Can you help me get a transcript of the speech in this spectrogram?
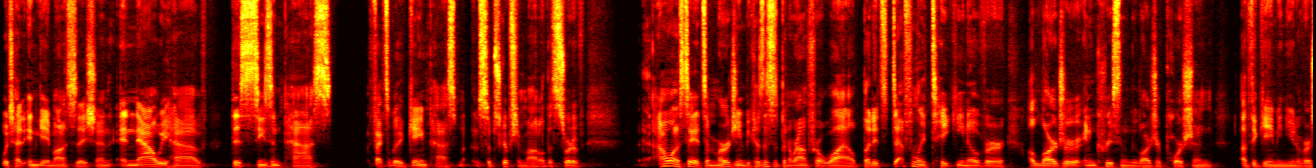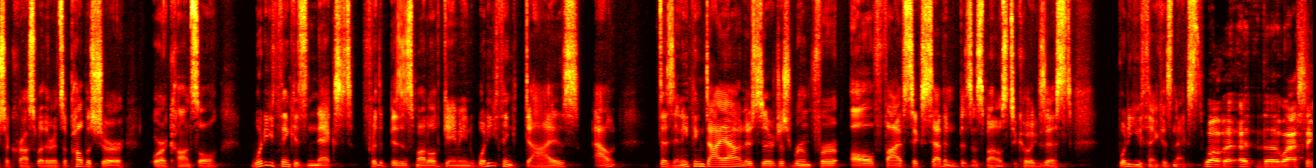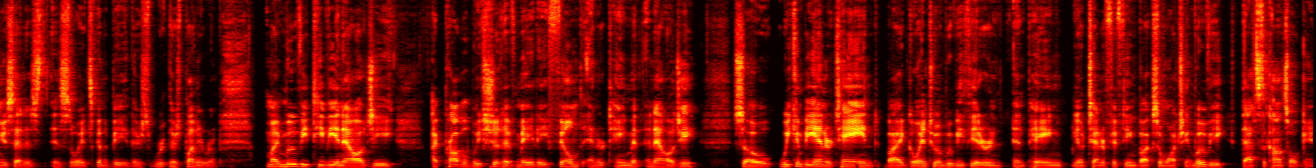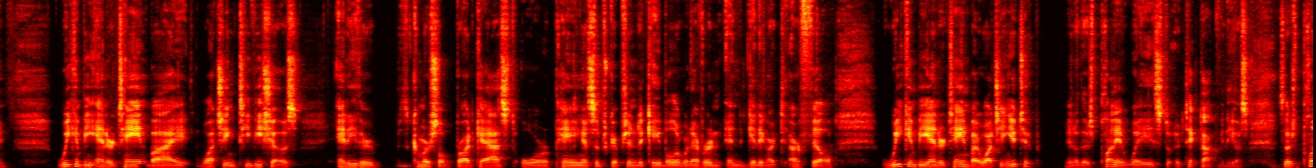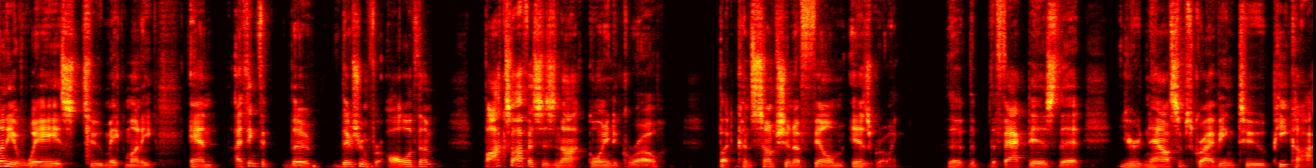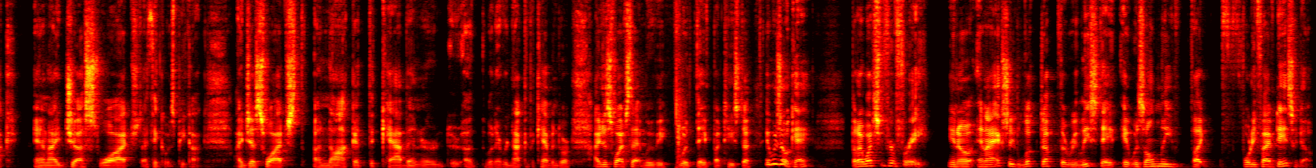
which had in game monetization. And now we have this season pass, effectively a game pass subscription model that's sort of, I don't want to say it's emerging because this has been around for a while, but it's definitely taking over a larger and increasingly larger portion of the gaming universe across whether it's a publisher or a console. What do you think is next for the business model of gaming? What do you think dies out? Does anything die out? Is there just room for all five, six, seven business models to coexist? What do you think is next? Well, the uh, the last thing you said is is the way it's going to be. There's there's plenty of room. My movie TV analogy, I probably should have made a filmed entertainment analogy so we can be entertained by going to a movie theater and, and paying, you know, 10 or 15 bucks and watching a movie. That's the console game. We can be entertained by watching TV shows and either commercial broadcast or paying a subscription to cable or whatever and, and getting our, our fill. We can be entertained by watching YouTube. You know, there's plenty of ways to TikTok videos. So there's plenty of ways to make money. And I think that the there's room for all of them box office is not going to grow, but consumption of film is growing. The, the, the fact is that you're now subscribing to Peacock, and I just watched, I think it was Peacock, I just watched A Knock at the Cabin or uh, whatever, Knock at the Cabin Door. I just watched that movie with Dave Bautista. It was okay, but I watched it for free, you know, and I actually looked up the release date. It was only like 45 days ago.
